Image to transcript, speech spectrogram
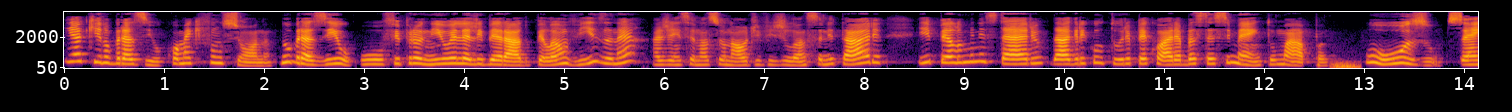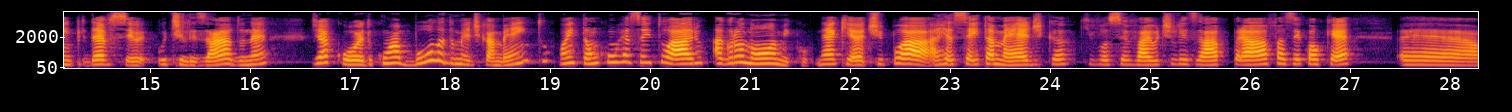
E aqui no Brasil, como é que funciona? No Brasil, o fipronil ele é liberado pela Anvisa, né, Agência Nacional de Vigilância Sanitária, e pelo Ministério da Agricultura e Pecuária e Abastecimento, o MAPA. O uso sempre deve ser utilizado, né, de acordo com a bula do medicamento ou então com o receituário agronômico, né, que é tipo a receita médica que você vai utilizar para fazer qualquer é,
